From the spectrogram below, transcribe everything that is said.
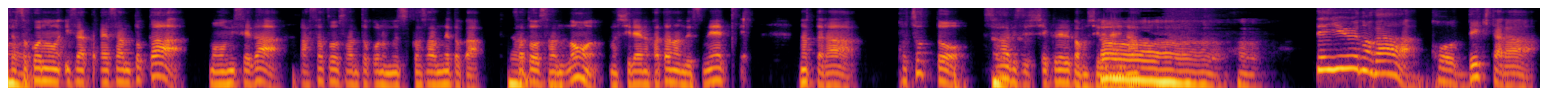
じゃあそこの居酒屋さんとか、まあ、お店が、あ、佐藤さんとこの息子さんねとか、うん。佐藤さんの、まあ、知り合いの方なんですねってなったら、こうちょっとサービスしてくれるかもしれないな。っあていうのが、こうできたら、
